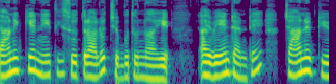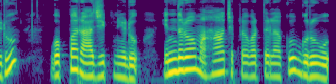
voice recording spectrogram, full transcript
చాణక్య నీతి సూత్రాలు చెబుతున్నాయి. అవేంటంటే చాణక్యుడు గొప్ప రాజజ్ఞుడు. ఎందరో మహాచక్రవర్తులకు గురువు.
